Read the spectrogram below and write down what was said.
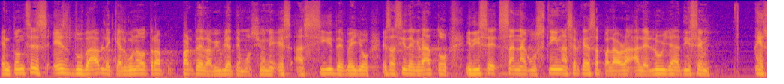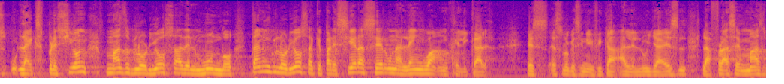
entonces es dudable que alguna otra parte de la Biblia te emocione. Es así de bello, es así de grato. Y dice San Agustín acerca de esa palabra, aleluya, dice es la expresión más gloriosa del mundo, tan gloriosa que pareciera ser una lengua angelical. Es, es, lo que significa aleluya, es la frase más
